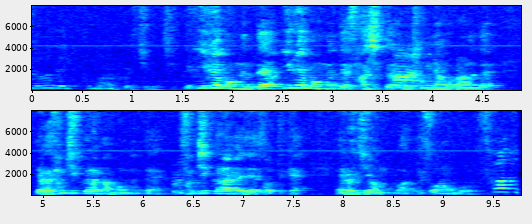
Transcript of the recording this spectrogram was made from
저번에 있던 어, 그렇지, 그렇지. 1회 먹는데, 1회 먹는데 40g을 아. 정량으로 하는데, 얘가 30g만 먹는데, 그 30g에 대해서 어떻게? 에너지 영, 막 이렇게 써놓은 거. 수화도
